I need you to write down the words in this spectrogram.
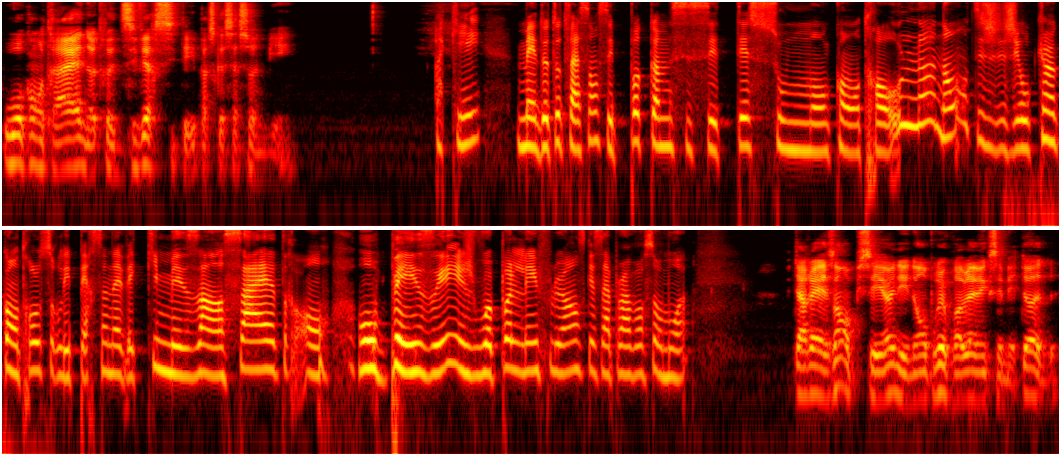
ou au contraire, notre diversité, parce que ça sonne bien. OK. Mais de toute façon, c'est pas comme si c'était sous mon contrôle, là, non? J'ai aucun contrôle sur les personnes avec qui mes ancêtres ont, ont baisé et je vois pas l'influence que ça peut avoir sur moi. Tu as raison, puis c'est un des nombreux problèmes avec ces méthodes.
